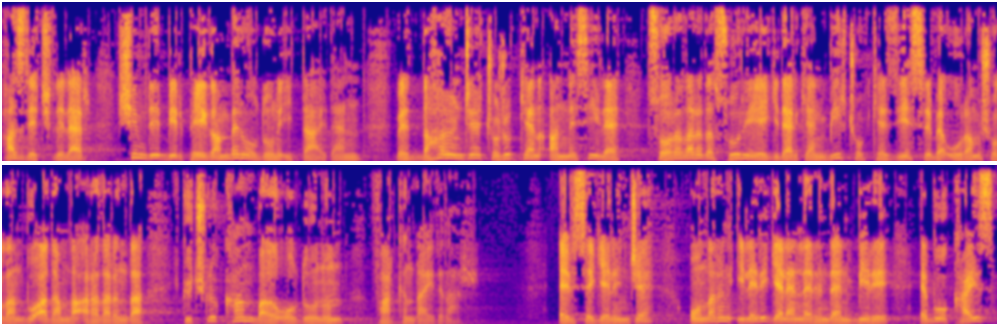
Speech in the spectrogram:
Hazreçliler şimdi bir peygamber olduğunu iddia eden ve daha önce çocukken annesiyle sonraları da Suriye'ye giderken birçok kez Yesrib'e uğramış olan bu adamla aralarında güçlü kan bağı olduğunun farkındaydılar. Evse gelince onların ileri gelenlerinden biri Ebu Kays,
